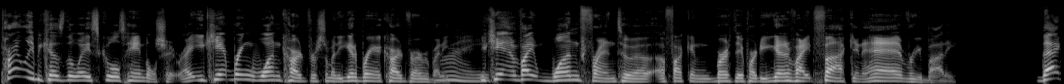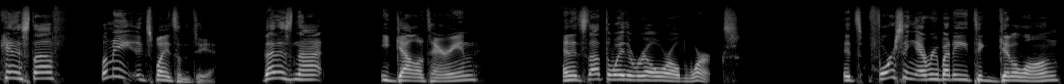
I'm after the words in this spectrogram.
partly because of the way schools handle shit, right? You can't bring one card for somebody. You got to bring a card for everybody. Right. You can't invite one friend to a, a fucking birthday party. You got to invite fucking everybody. That kind of stuff. Let me explain something to you. That is not egalitarian, and it's not the way the real world works. It's forcing everybody to get along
